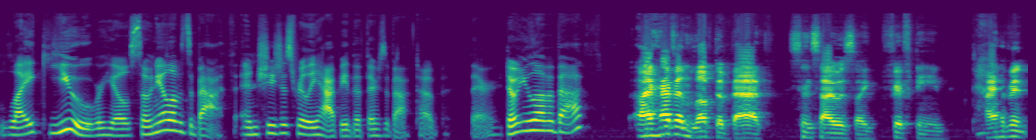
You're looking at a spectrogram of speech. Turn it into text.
like you, Raheel, Sonja loves a bath, and she's just really happy that there's a bathtub there. Don't you love a bath? I haven't loved a bath since I was like 15. I haven't.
